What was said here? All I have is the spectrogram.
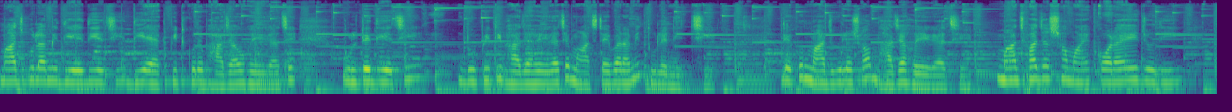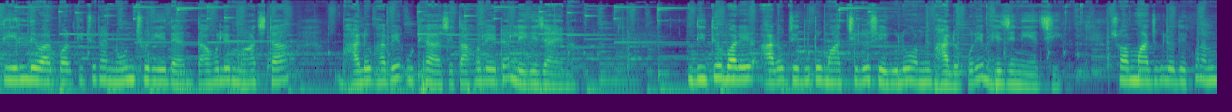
মাছগুলো আমি দিয়ে দিয়েছি, দিয়ে এক পিট করে ভাজাও হয়ে গেছে। উল্টে দিয়েছি, দু পিটি ভাজা হয়ে গেছে, মাছটা এবার আমি তুলে নিচ্ছি। দেখুন মাছগুলো সব ভাজা হয়ে গেছে। মাছ ভাজার সময় কড়াইয়ে যদি তেল দেওয়ার পর কিছুটা নুন ছড়িয়ে দেন, তাহলে মাছটা ভালোভাবে উঠে আসে, তাহলে এটা লেগে যায় না। দ্বিতীয়বারের আরও যে দুটো মাছ ছিল, সেগুলো আমি ভালো করে ভেজে নিয়েছি। সব মাছগুলো দেখুন আমি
